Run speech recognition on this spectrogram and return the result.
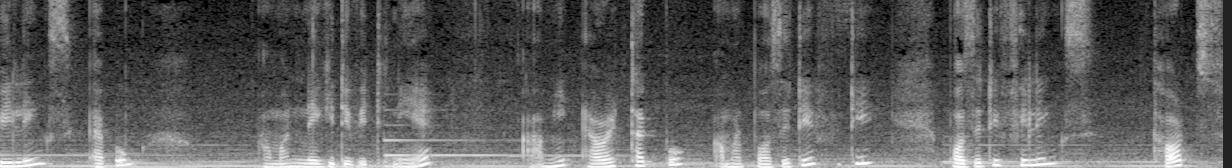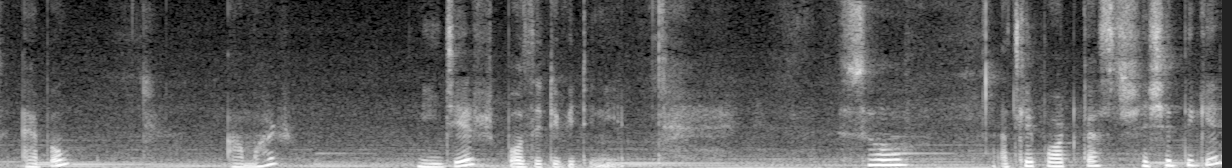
ফিলিংস এবং আমার নেগেটিভিটি নিয়ে। আমি অ্যাওয়ার থাকব আমার পজিটিভিটি পজিটিভ ফিলিংস থটস এবং আমার নিজের পজিটিভিটি নিয়ে। সো আজকে পডকাস্ট শেষের দিকে।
